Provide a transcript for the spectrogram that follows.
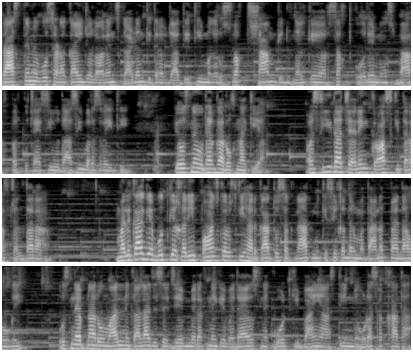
راستے میں وہ سڑک آئی جو لارنس گارڈن کی طرف جاتی تھی، مگر اس وقت شام کے دھنلکے اور سخت کورے میں اس باغ پر کچھ ایسی اداسی برس رہی تھی کہ اس نے ادھر کا رخ نہ کیا اور سیدھا چیرنگ کراس کی طرف چلتا رہا۔ ملکہ کے بدھ کے قریب پہنچ کر اس کی حرکات و سکنات میں کسی قدر متانت پیدا ہو گئی۔ اس نے اپنا رومال نکالا جسے جیب میں رکھنے کے بجائے اس نے کوٹ کی بائیں آستین میں اڑس رکھا تھا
